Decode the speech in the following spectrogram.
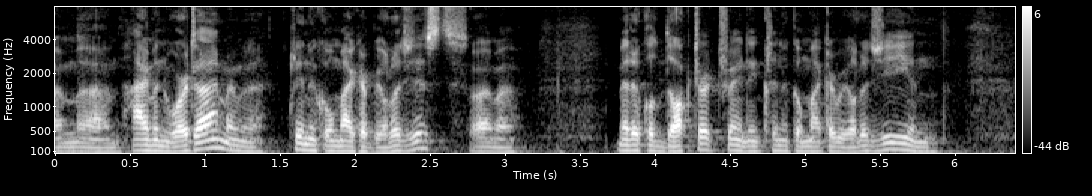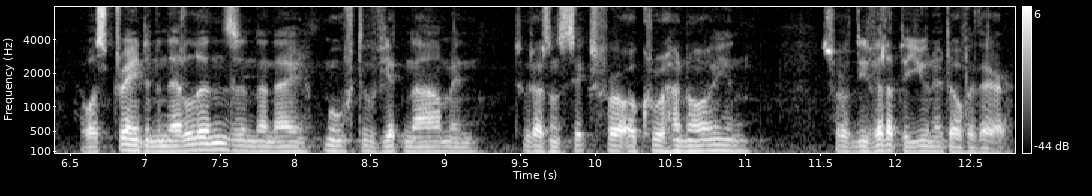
I'm um, Heiman Wertheim. I'm a clinical microbiologist. So I'm a medical doctor trained in clinical microbiology and I was trained in the Netherlands and then I moved to Vietnam in 2006 for OUCRU Hanoi and sort of developed a unit over there.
